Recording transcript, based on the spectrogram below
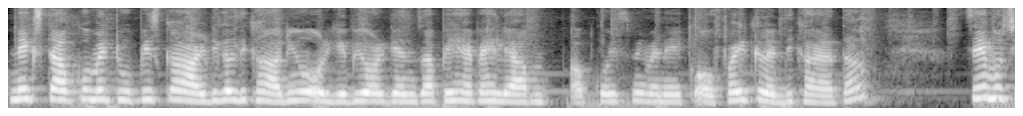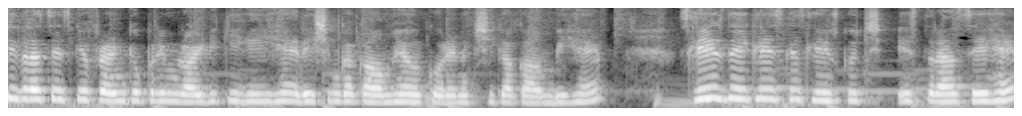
नेक्स्ट आपको मैं टू पीस का आर्टिकल दिखा रही हूँ और ये भी ऑर्गेन्जा पे है। पहले आप, आपको इसमें मैंने एक ऑफ़ वाइट कलर दिखाया था। सेम उसी तरह से इसके फ्रंट के ऊपर एम्ब्रॉयडरी की गई है। रेशम का काम है और कोरे नक्शी का काम भी है। स्लीव्स देख ले, इसके स्लीव्स कुछ इस तरह से है।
